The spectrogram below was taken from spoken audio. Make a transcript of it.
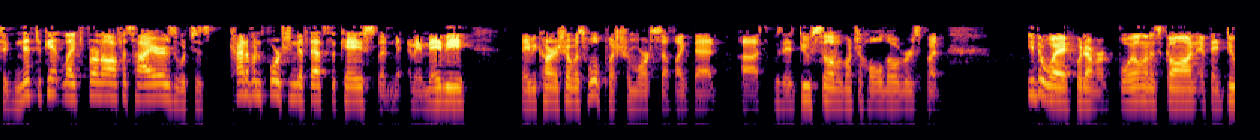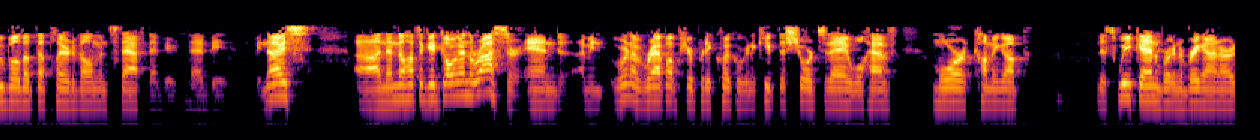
significant like front office hires, which is kind of unfortunate if that's the case. But I mean, maybe maybe Karnisovas will push for more stuff like that uh, because they do still have a bunch of holdovers, but either way, whatever. Boylen is gone. If they do build up that player development staff, that'd be that'd be be nice. Uh, and then they'll have to get going on the roster. And I mean, we're going to wrap up here pretty quick. We're going to keep this short today. We'll have more coming up this weekend. We're going to bring on our,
